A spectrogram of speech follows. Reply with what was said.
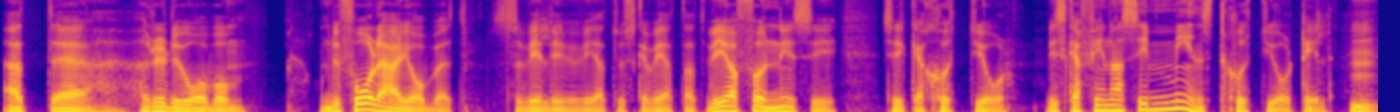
att eh, hörru du Åbom, om du får det här jobbet så vill vi att du ska veta att vi har funnits i cirka 70 år. Vi ska finnas i minst 70 år till. Mm.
